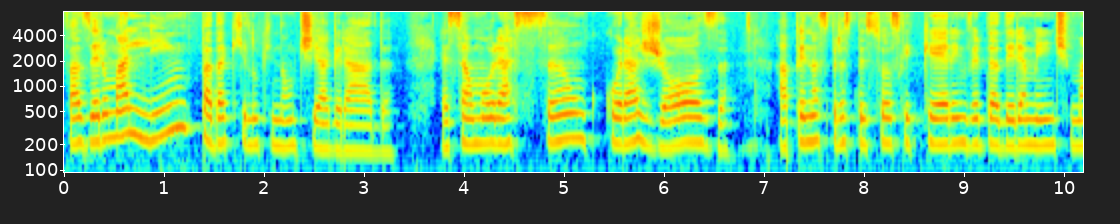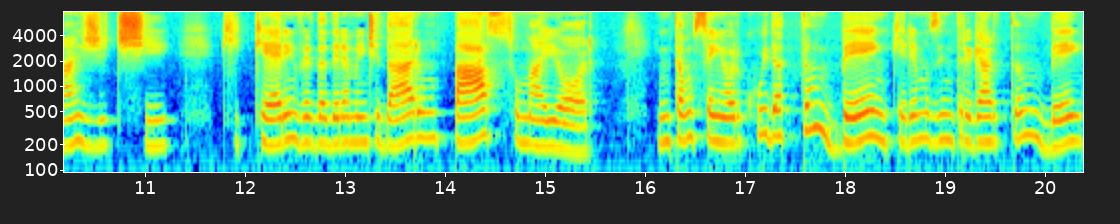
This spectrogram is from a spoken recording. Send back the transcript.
fazer uma limpa daquilo que não te agrada. Essa é uma oração corajosa apenas para as pessoas que querem verdadeiramente mais de ti, que querem verdadeiramente dar um passo maior. Então, Senhor, cuida também, queremos entregar também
